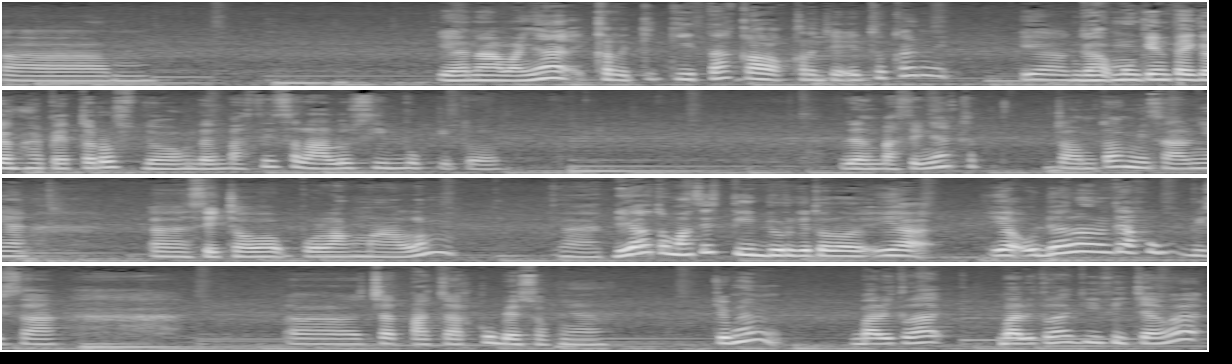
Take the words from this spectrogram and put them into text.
um, ya namanya kita kalau kerja itu kan ya nggak mungkin pegang HP terus dong, dan pasti selalu sibuk gitu. Dan pastinya contoh misalnya uh, si cowok pulang malam, ya dia otomatis tidur gitu loh. Ya ya udahlah nanti aku bisa uh, chat pacarku besoknya. Cuman balik lagi balik lagi si cewek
